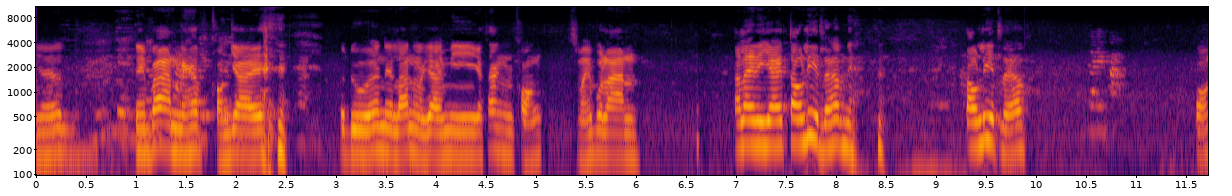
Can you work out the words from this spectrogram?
นี่ยในบ้านนะครับของยาย ก็ดูว่าในร้านของยายมีกระทั่งของสมัยโบราณ อะไรในยยายเตารีดเหรอครับเนี่ย เตารีดเหรอครับ ของ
